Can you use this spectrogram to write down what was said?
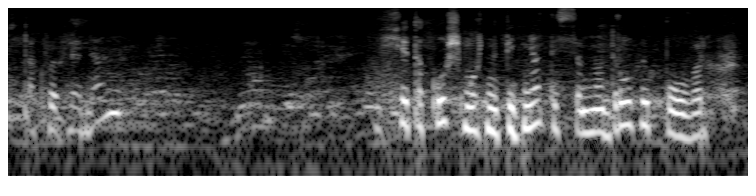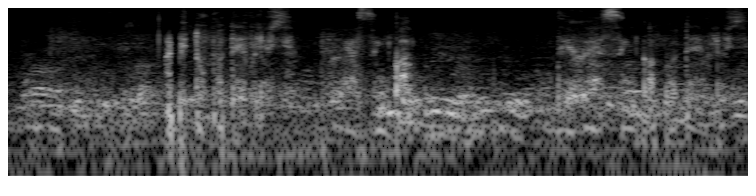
Ось так виглядає. І Ще також можна піднятися на другий поверх. А піду подивлюсь. Тихесенько. Тихесенько подивлюсь.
